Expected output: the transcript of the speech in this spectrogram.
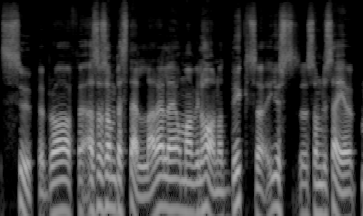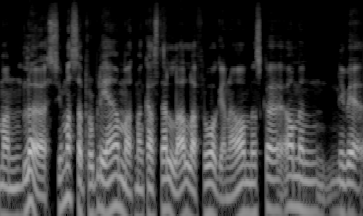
superbra. För, alltså som beställare eller om man vill ha något byggt så just som du säger man löser ju massa problem. Att man kan ställa alla frågorna. Ja men, ska, ja, men ni vet,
